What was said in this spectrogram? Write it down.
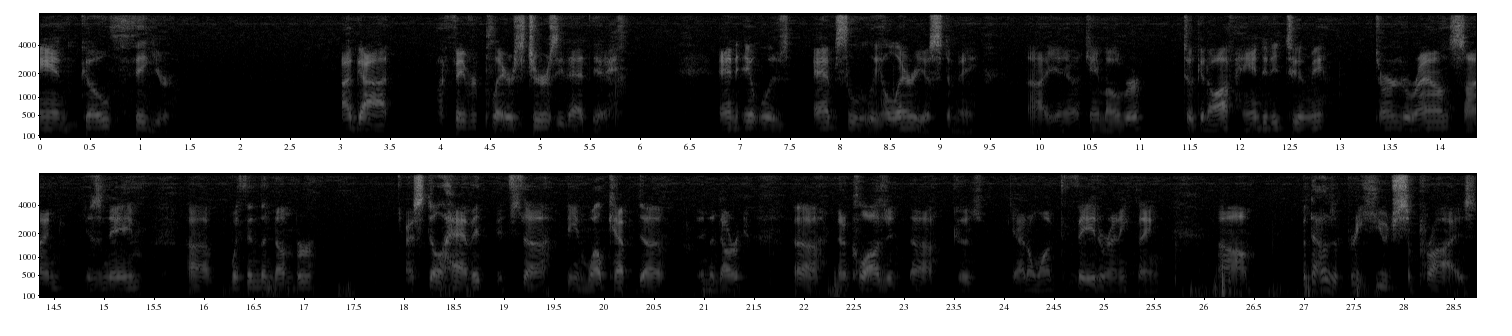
And go figure. I got my favorite player's jersey that day. And it was absolutely hilarious to me. Uh, you know, came over, took it off, handed it to me, turned it around, signed his name uh, within the number. I still have it. It's uh, being well kept uh, in the dark uh, in a closet because yeah, I don't want it to fade or anything. Um, but that was a pretty huge surprise,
